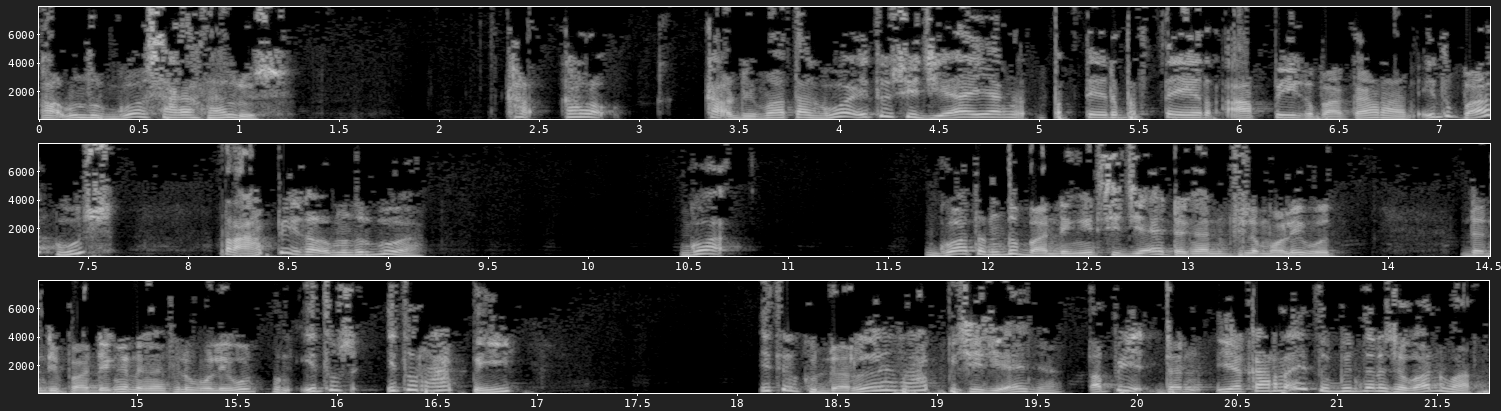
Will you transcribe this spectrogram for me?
Kalau menurut gue sangat halus. Kalau kalau di mata gue itu CGI yang petir-petir, api kebakaran, itu bagus. Rapi kalau menurut gue. Gue gue tentu bandingin CGI dengan film Hollywood. Dan dibandingkan dengan film Hollywood pun itu itu rapi. Itu Gundala rapi CGI-nya. Tapi dan ya karena itu pintar Joko Anwar.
